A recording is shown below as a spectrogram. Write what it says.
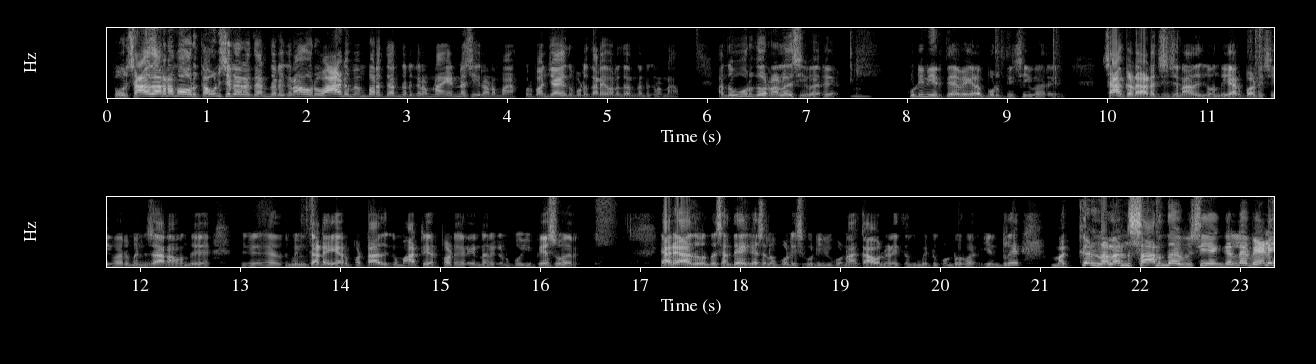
இப்போ ஒரு சாதாரணமா ஒரு கவுன்சிலரை தேர்ந்தெடுக்கிறோம் ஒரு வார்டு மெம்பரை தேர்ந்தெடுக்கிறோம்னா என்ன செய்யறோம் நம்ம? ஒரு பஞ்சாயத்து போர்டு தலைவரை தேர்ந்தெடுக்கிறோம்னா அந்த ஊருக்கு அவர் நல்லது செய்வாரு. குடிநீர் தேவைகளை பூர்த்தி செய்வார். சாக்கடை அடைச்சிச்சுன்னா அதுக்கு வந்து ஏற்பாடு செய்வார். மின்சாரம் வந்து மின் தடை ஏற்பட்டால் அதுக்கு மாற்று ஏற்பாடுகள் என்ன இருக்குன்னு போய் பேசுவார். யாரையாவது வந்து சந்தேக கேஸில் போலீஸ் கூட்டிகிட்டு போனால் காவல் நிலையத்தை வந்து மீட்டு கொண்டு வருவார். என்று மக்கள் நலன் சார்ந்த விஷயங்களில் வேலை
